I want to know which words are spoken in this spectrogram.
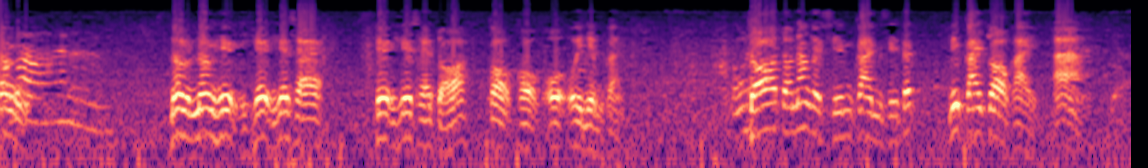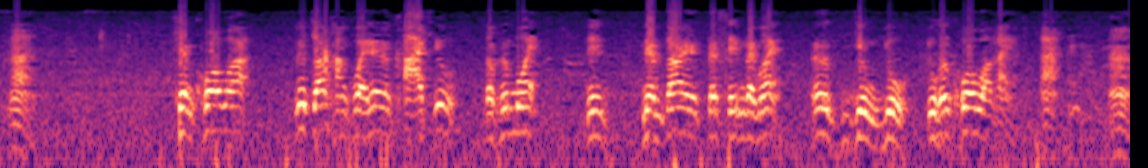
นั่ง 了，嗯， นั่งนั่งเฮเฮเฮแซเฮเฮแซจอก็ก็โอโอ้ยเนียมกันจอตอนนั้นก็ซิมไก่มันสิทัดนี่ไก่จอไก่อ่าน่ะเชียงครัวว่าหรือจอขังควยแล้วขาชิวต้องคือมวยนี่เนี่ยมนได้แต่ซิมไก่มวยเอออยู่อยู่อยู่ขังครัวว่าไก่อ่าอ่า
